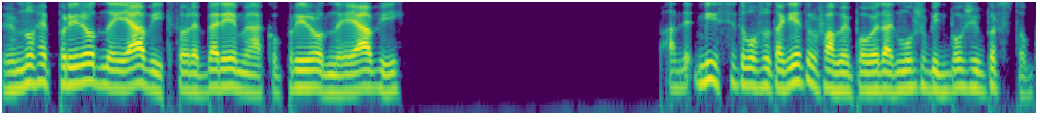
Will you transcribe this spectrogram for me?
že mnohé prírodné javy, ktoré berieme ako prírodné javy, a my si to možno tak netrúfame povedať, môžu byť Božím prstom.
